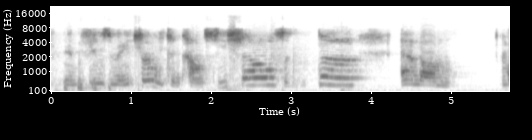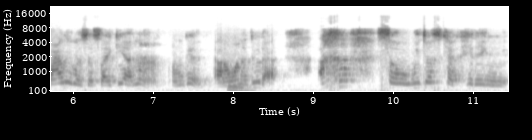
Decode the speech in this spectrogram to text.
infuse nature. We can count seashells and And um, Marley was just like, yeah, nah, I'm good. I don't mm. want to do that. so we just kept hitting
